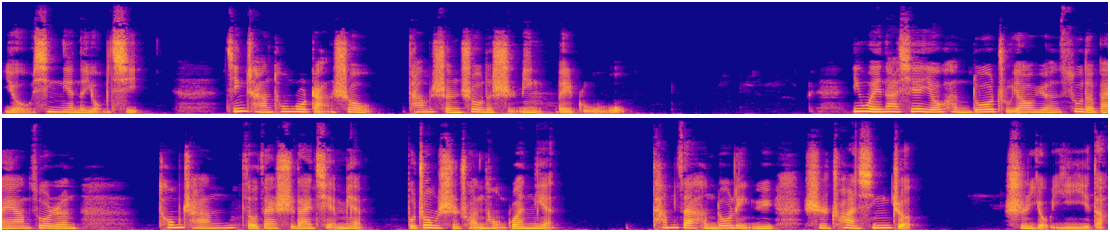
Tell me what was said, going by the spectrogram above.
有信念的勇气，经常通过感受他们神兽的使命被鼓舞。因为那些有很多主要元素的白羊座人，通常走在时代前面。不重视传统观念，他们在很多领域是创新者，是有意义的。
